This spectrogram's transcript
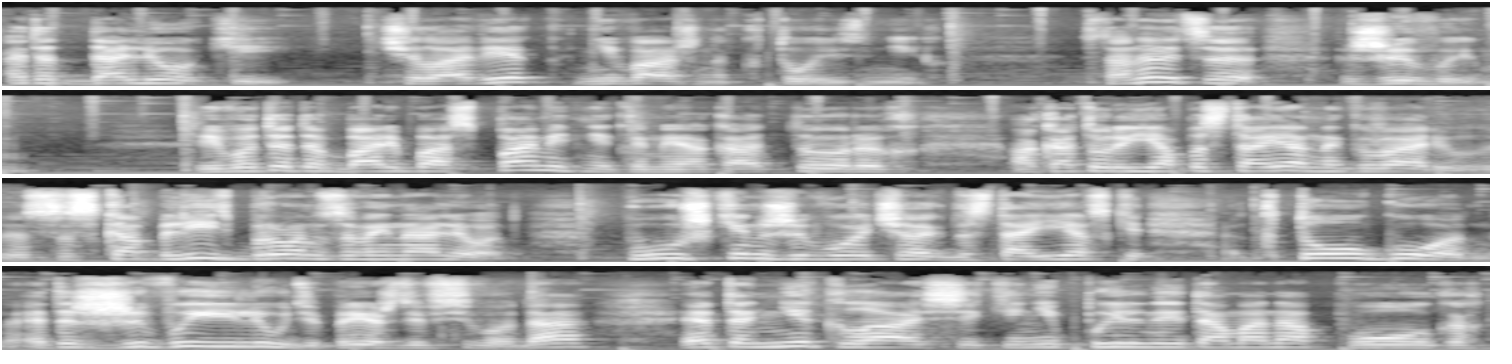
этот далекий человек, неважно кто из них – становится живым. И вот эта борьба с памятниками, о, которых, о которой я постоянно говорю, соскоблить бронзовый налет, Пушкин живой человек, Достоевский, кто угодно, это живые люди прежде всего, да? Это не классики, не пыльные тома на полках,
